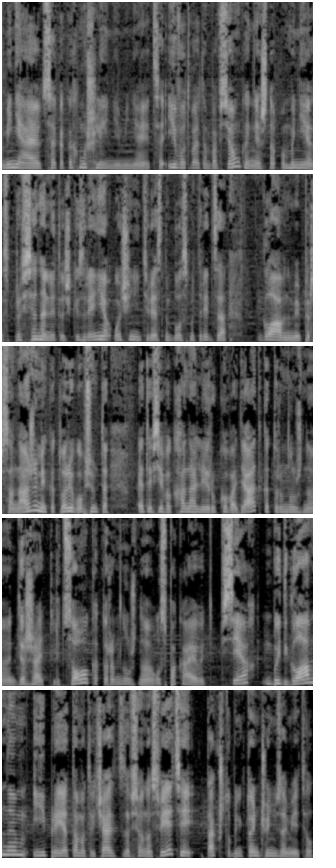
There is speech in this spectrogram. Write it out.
меняются, как их мышление меняется. И вот в этом во всем, конечно, мне с профессиональной точки зрения очень интересно было смотреть за главными персонажами, которые, в общем-то, этой всей вакханалией руководят, которым нужно держать лицо, которым нужно успокаивать всех, быть главным и при этом отвечать за все на свете так, чтобы никто ничего не заметил.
